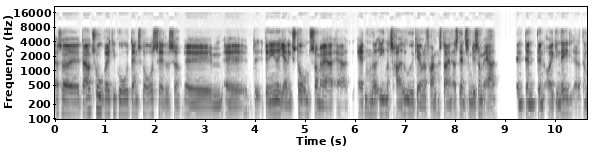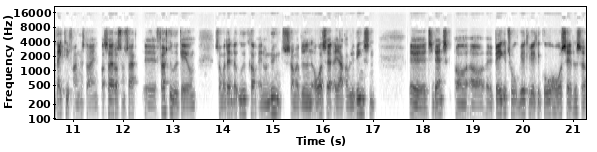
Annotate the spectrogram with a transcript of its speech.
altså, der er jo to rigtig gode danske oversættelser. Øhm, øh, øh, den ene er Jannik Storm, som er, er 1831-udgaven af Frankenstein, altså den, som ligesom er den, den, den original, eller den rigtige Frankenstein. Og så er der som sagt øh, første udgaven, som var den, der udkom anonymt, som er blevet oversat af Jakob Levinsen, øh, øh, til dansk, og, og øh, begge to virkelig, virkelig gode oversættelser.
